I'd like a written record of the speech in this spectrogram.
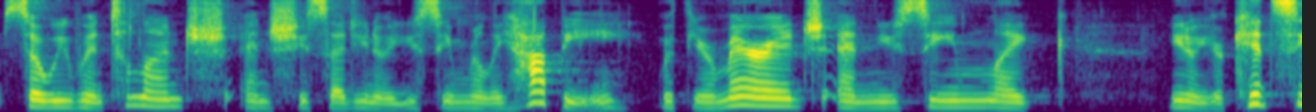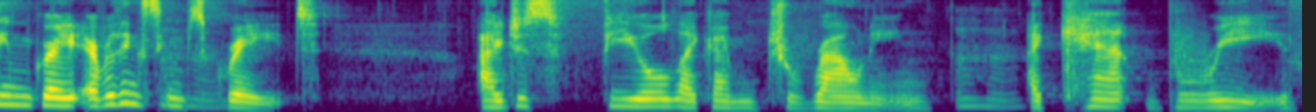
so we went to lunch, and she said, You know, you seem really happy with your marriage, and you seem like, you know, your kids seem great. Everything seems great. I just feel like I'm drowning. I can't breathe.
